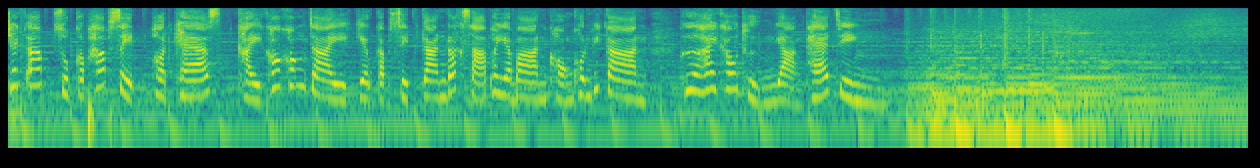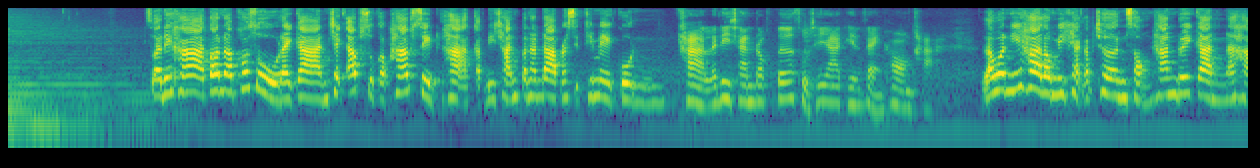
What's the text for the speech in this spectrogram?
เช็คอัพสุขภาพสิทธิ์พอดแคสต์ไขข้อข้องใจเกี่ยวกับสิทธิการรักษาพยาบาลของคนพิการ เพื่อให้เข้าถึงอย่างแท้จริง สวัสดีค่ะ ต้อนรับเข้าสู่รายการเช็คอัพสุขภาพสิทธิ์ค่ะ กับดิฉันปนัดดาประสิทธิเมกุล ค่ะ และดิฉัน ดร สุชยาเทียนแสงทองค่ะ แล้ววันนี้ค่ะเรามีแขกรับเชิญสองท่านด้วยกันนะคะ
